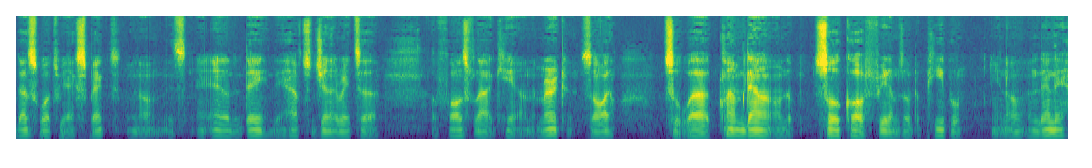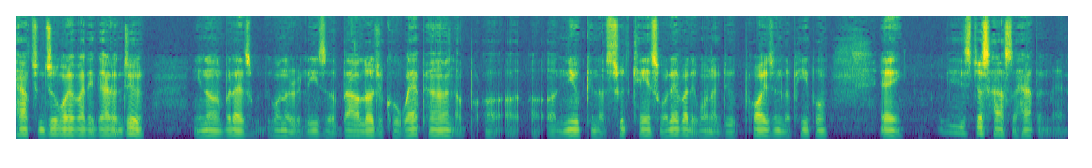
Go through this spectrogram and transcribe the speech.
that's what we expect. You know, it's end of the day, they have to generate a, a false flag here on American soil to uh, clamp down on the so-called freedoms of the people. You know, and then they have to do whatever they gotta do. You know, but as they want to release a biological weapon, a, a, a, a nuke in a suitcase, whatever they want to do, poison the people. Hey, it just has to happen, man.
